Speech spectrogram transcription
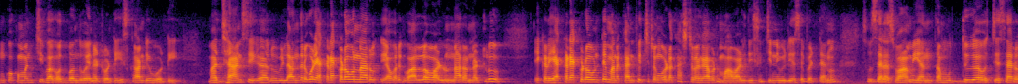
ఇంకొక మంచి భగవద్బంధువు అయినటువంటి ఇస్కాన్ డివోటి మా ఝాన్సీ గారు వీళ్ళందరూ కూడా ఎక్కడెక్కడో ఉన్నారు. ఎవరికి వాళ్ళలో వాళ్ళు ఉన్నారు అన్నట్లు ఇక్కడ ఎక్కడెక్కడో ఉంటే మనకు కనిపించడం కూడా కష్టమే కాబట్టి మా వాళ్ళు తీసిన చిన్న వీడియోసే పెట్టాను. చూసారా స్వామి ఎంత ముద్దుగా వచ్చేసారో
